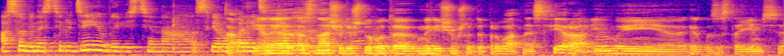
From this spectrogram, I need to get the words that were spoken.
особенности людей вывести на сферу Так, политики. яны адзначылі, што гэта мы лічым, што это прыватная сфера і Мгм. мы э, как бы застаемся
